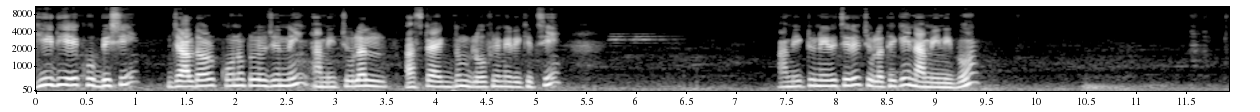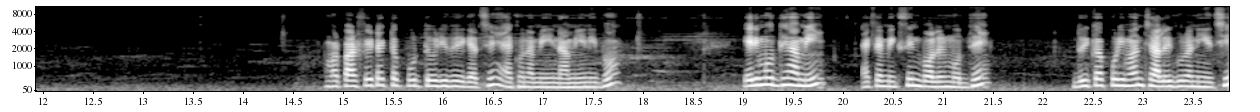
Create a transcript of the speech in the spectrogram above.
ঘি দিয়ে খুব বেশি জাল দেওয়ার কোনো প্রয়োজন নেই। আমি চুলার আঁচটা একদম লো ফ্লেমে রেখেছি। আমি একটু নেড়ে চেড়ে চুলা থেকে নামিয়ে নিব। আমার পারফেক্ট একটা পুর তৈরি হয়ে গেছে, এখন আমি নামিয়ে নিব। এরই মধ্যে আমি একটা মিক্সিং বলের মধ্যে দুই কাপ পরিমাণ চালের গুঁড়া নিয়েছি।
